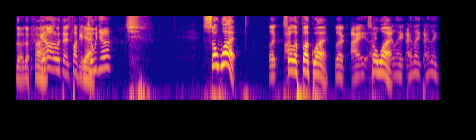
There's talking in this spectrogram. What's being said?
da da. Get right. on with it, fucking Yeah. Junior. So what? Like, So the fuck what? Look, I So I- what? I like I like I like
